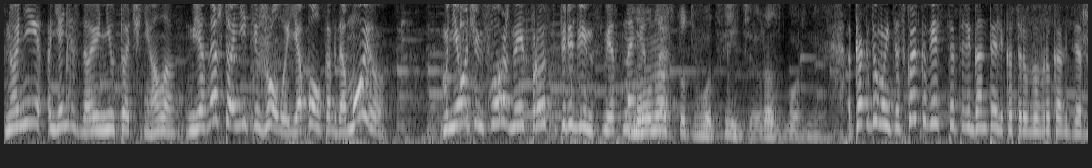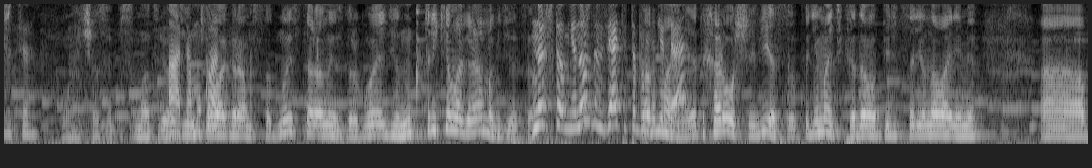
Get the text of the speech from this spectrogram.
Но они, я не знаю, не уточняла. Я знаю, что они тяжелые. Я пол когда мою, мне очень сложно их просто передвинуть с места на место. Но у нас тут вот, видите, разборные. Как думаете, сколько весят эти гантели, которые вы в руках держите? Ой, сейчас я посмотрю. А, один килограмм с одной стороны, с другой один. Ну, три килограмма где-то. Ну что, мне нужно взять это в Нормально. руки, да? Это хороший вес. Вы понимаете, когда мы перед соревнованиями а,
